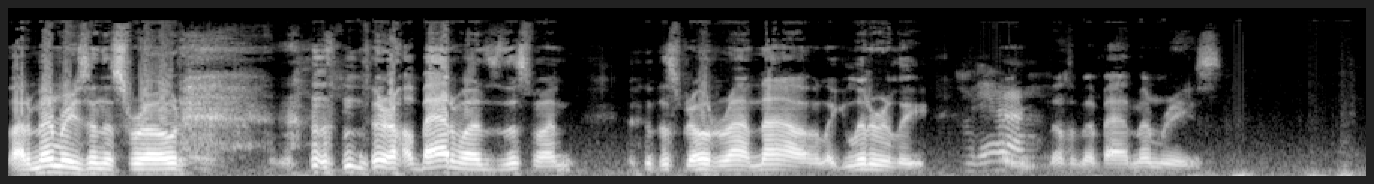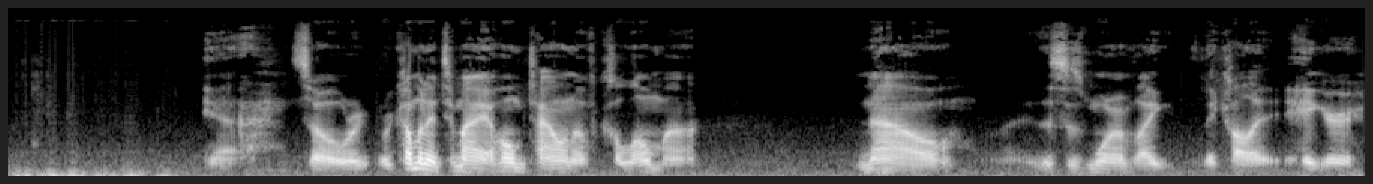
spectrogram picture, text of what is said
A lot of memories in this road. They're all bad ones, this one. This road around now, like literally. Yeah. Like, nothing but bad memories. Yeah. So we're, we're coming into my hometown of Coloma now. This is more of like they call it Hagar,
